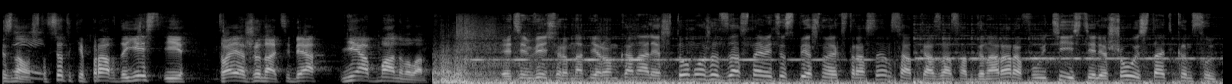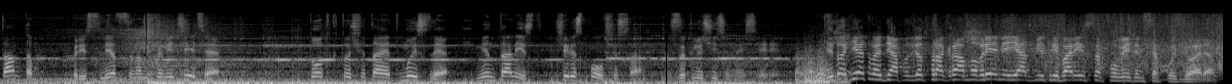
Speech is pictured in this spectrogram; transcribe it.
признал, что все-таки правда есть, и твоя жена тебя не обманывала. Этим вечером на Первом канале что может заставить успешного экстрасенса отказаться от гонораров, уйти из телешоу и стать консультантом при Следственном комитете? Тот, кто читает мысли. Менталист. Через полчаса. Заключительной серии. Итоги этого дня подведет программа «Время». Я Дмитрий Борисов. Увидимся в «Пусть говорят».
